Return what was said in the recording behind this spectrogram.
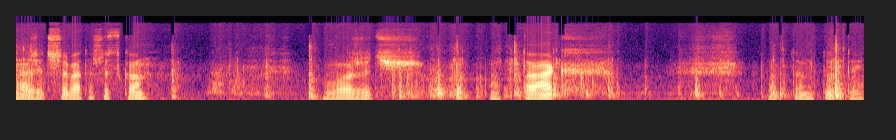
Na razie trzeba to wszystko włożyć o tak. Potem tutaj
